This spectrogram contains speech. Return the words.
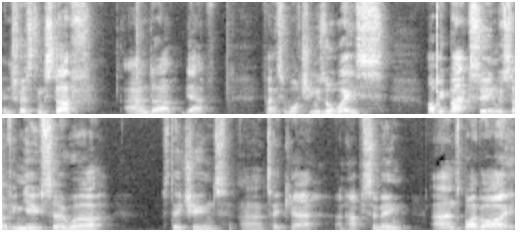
interesting stuff, and uh, yeah, thanks for watching as always. I'll be back soon with something new, so uh, stay tuned and take care and happy simming and bye bye.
